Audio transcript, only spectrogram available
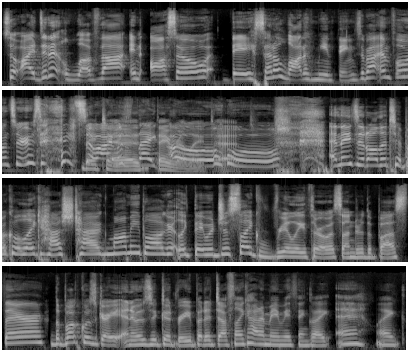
So I didn't love that. And also, they said a lot of mean things about influencers. And so They I was did. like, They really did. oh. And they did all the typical like hashtag mommy blogger. Like they would just like really throw us under the bus there. The book was great and it was a good read, but it definitely kind of made me think like, eh, like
